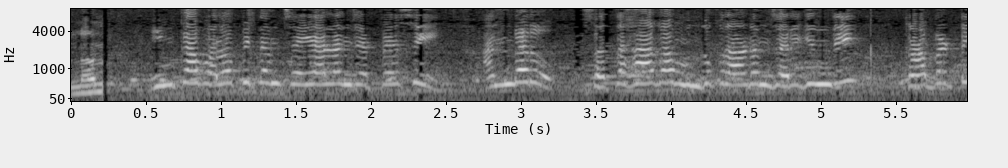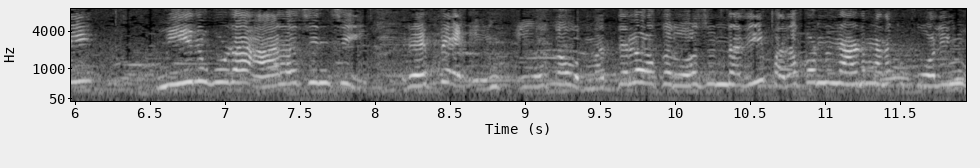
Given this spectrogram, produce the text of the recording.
నన్ను ఇంకా బలోపేతం చేయాలని చెప్పేసి అందరూ స్వతహాగా ముందుకు రావడం జరిగింది. కాబట్టి మీరు కూడా ఆలోచించి రేపే ఒక మధ్యలో ఒక రోజు ఉన్నది. పదకొండు నాడు మనకు పోలింగ్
